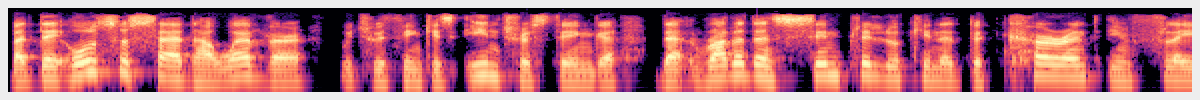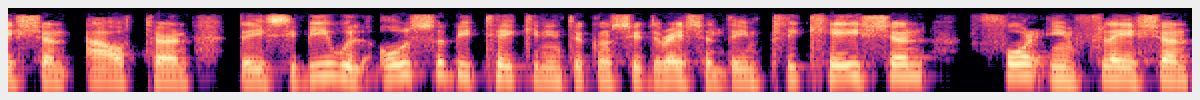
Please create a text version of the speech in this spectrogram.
But they also said, however, which we think is interesting, uh, that rather than simply looking at the current inflation outturn, the ECB will also be taking into consideration the implication for inflation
